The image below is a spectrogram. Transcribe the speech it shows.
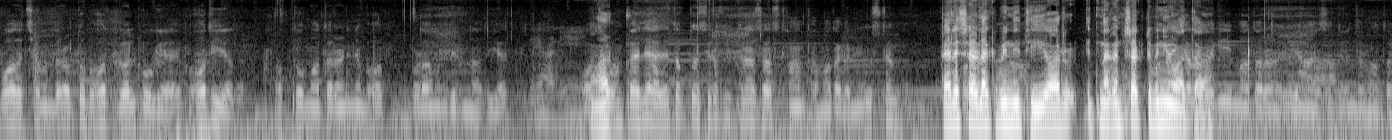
बहुत अच्छा मंदिर अब तो बहुत डेवलप हो गया है बहुत ही ज़्यादा। अब तो माता रानी ने बहुत बड़ा मंदिर बना दिया है। और और- हम पहले आए थे तब तो सिर्फ़ इतना सा स्थान था माता रानी। उस टाइम पहले सड़क भी नहीं थी और इतना कंस्ट्रक्ट भी नहीं हुआ था। माता यहाँ से देवेंद्र माता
